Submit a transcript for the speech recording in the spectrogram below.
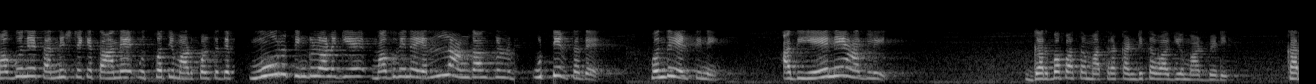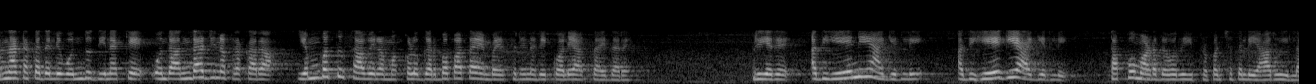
ಮಗುನೇ ತನ್ನಿಷ್ಟಕ್ಕೆ ತಾನೇ ಉತ್ಪತ್ತಿ ಮಾಡ್ಕೊಳ್ತದೆ. ಮೂರು ತಿಂಗಳೊಳಗೆ ಮಗುವಿನ ಎಲ್ಲ ಅಂಗಾಂಗಗಳು ಹುಟ್ಟಿರ್ತದೆ. ಒಂದು ಹೇಳ್ತೀನಿ, ಅದು ಏನೇ ಆಗಲಿ, ಗರ್ಭಪಾತ ಮಾತ್ರ ಖಂಡಿತವಾಗಿಯೂ ಮಾಡಬೇಡಿ. ಕರ್ನಾಟಕದಲ್ಲಿ ಒಂದು ದಿನಕ್ಕೆ ಒಂದು ಅಂದಾಜಿನ ಪ್ರಕಾರ ಎಂಬತ್ತು ಸಾವಿರ ಮಕ್ಕಳು ಗರ್ಭಪಾತ ಎಂಬ ಹೆಸರಿನಲ್ಲಿ ಕೊಲೆ ಆಗ್ತಾ ಇದ್ದಾರೆ. ಪ್ರಿಯರೇ, ಅದು ಏನೇ ಆಗಿರಲಿ, ಅದು ಹೇಗೆ ಆಗಿರಲಿ, ತಪ್ಪು ಮಾಡದವರು ಈ ಪ್ರಪಂಚದಲ್ಲಿ ಯಾರೂ ಇಲ್ಲ.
